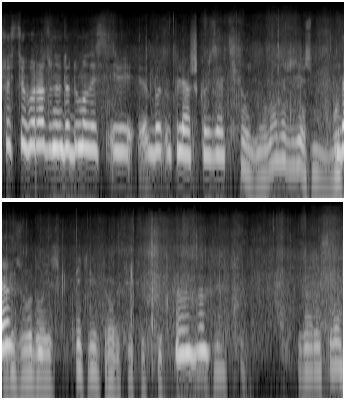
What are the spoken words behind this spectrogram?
Щось цього разу не додумались і е, пляшку взяти. Сьогодні у мене ж є Да? з водою, з 5 літрових. Ага. Зараз ви.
